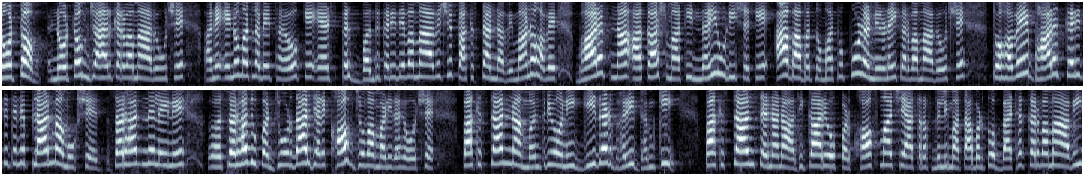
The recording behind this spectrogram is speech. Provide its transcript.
નોટોમ નોટોમ જાહેર કરવામાં આવ્યું છે અને એનો મતલબ એ થયો કે એરસ્પેસ બંધ કરી દેવામાં આવે છે પાકિસ્તાનના વિમાનો. હવે ભારતના આકાશમાંથી નહીં ઉડી શકે આ બાબતનો મહત્વપૂર્ણ નિર્ણય કરવામાં આવ્યો છે. તો હવે ભારત કઈ રીતે તેને પ્લાનમાં મૂકશે? સરહદને લઈને સરહદ ઉપર જોરદાર જ્યારે ખોફ જોવા મળી રહ્યો છે, પાકિસ્તાનના મંત્રીઓની ગીદડ ભરી ધમકી પાકિસ્તાન સેનાના અધિકારીઓ પણ ખોફમાં છે. આ તરફ દિલ્હીમાં તાબડતોબ બેઠક કરવામાં આવી.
